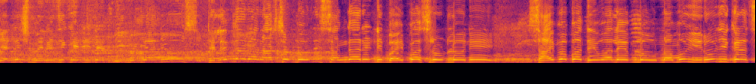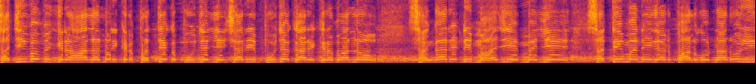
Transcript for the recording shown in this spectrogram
Journalist managing editor media news. Telangana రాష్ట్రంలోని సంగారెడ్డి బైపాస్ రోడ్లోని సాయిబాబా దేవాలయంలో ఉన్నాము. ఈ రోజు ఇక్కడ సజీవ విగ్రహాలను ఇక్కడ ప్రత్యేక పూజలు చేశారు. ఈ పూజా కార్యక్రమాల్లో సంగారెడ్డి మాజీ ఎమ్మెల్యే సతీమణి గారు పాల్గొన్నారు. ఈ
